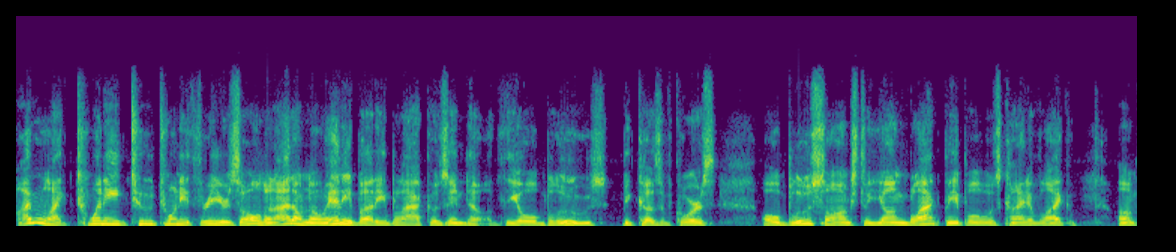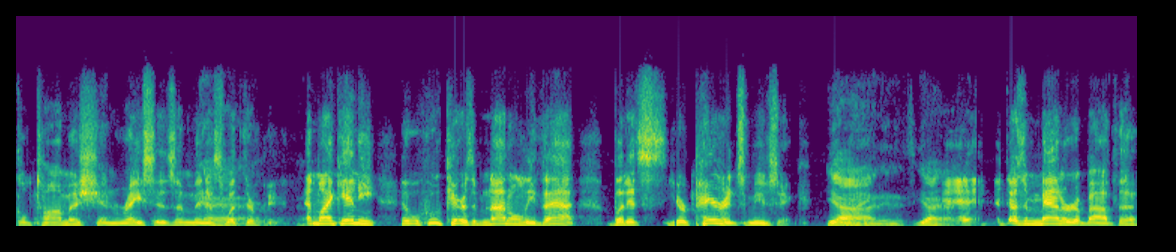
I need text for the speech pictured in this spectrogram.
I'm like 22, 23 years old, and I don't know anybody black who's into the old blues because, of course, old blues songs to young black people was kind of like Uncle Thomas and racism, and yeah, it's what they're. Yeah, and like any, who cares if not only that, but it's your parents' music. Yeah, right? yeah, yeah, It doesn't matter about the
